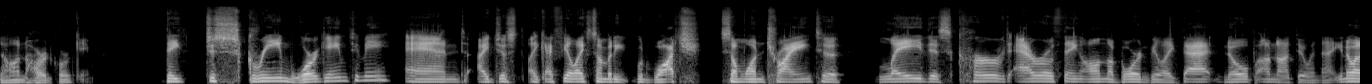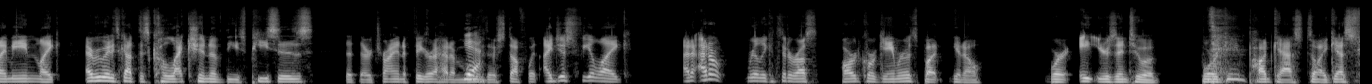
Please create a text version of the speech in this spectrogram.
non-hardcore gamer. They just scream war game to me, and I just like I feel like somebody would watch someone trying to lay this curved arrow thing on the board and be like that nope i'm not doing that you know what i mean like everybody's got this collection of these pieces that they're trying to figure out how to move yeah. their stuff with i just feel like I, I don't really consider us hardcore gamers but you know we're eight years into a board game podcast so i guess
